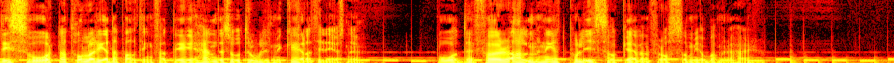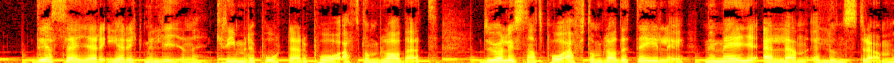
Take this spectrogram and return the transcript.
Det är svårt att hålla reda på allting för att det händer så otroligt mycket hela tiden just nu. Både för allmänhet, polis och även för oss som jobbar med det här. Det säger Erik Melin, krimreporter på Aftonbladet. Du har lyssnat på Aftonbladet Daily med mig, Ellen Lundström.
